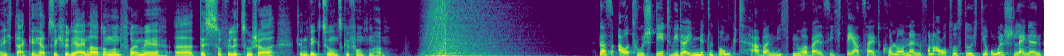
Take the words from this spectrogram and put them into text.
Ich danke herzlich für die Einladung und freue mich, äh, dass so viele Zuschauer den Weg zu uns gefunden haben. Das Auto steht wieder im Mittelpunkt, aber nicht nur, weil sich derzeit Kolonnen von Autos durch Tirol schlängeln,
